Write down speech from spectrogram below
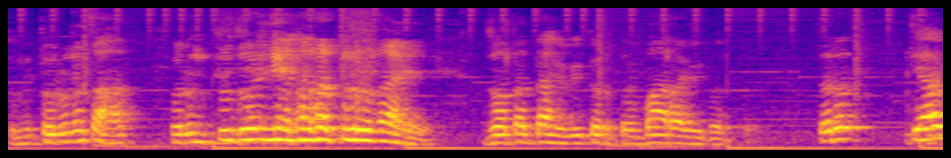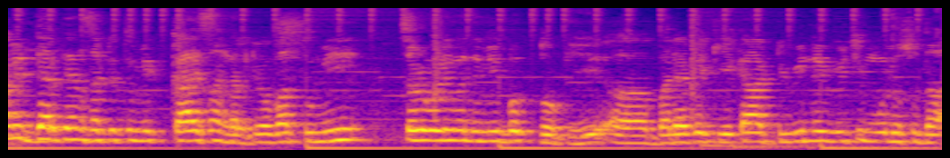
तुम्ही तरुणच आहात परंतु जो येणारा तरुण आहे जो आता दहावी करतोय बारावी करतोय तर त्या विद्यार्थ्यांसाठी तुम्ही काय सांगाल? की बाबा तुम्ही चळवळीमध्ये मी बघतो की बऱ्यापैकी एका आठवी नववीची मुलं सुद्धा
